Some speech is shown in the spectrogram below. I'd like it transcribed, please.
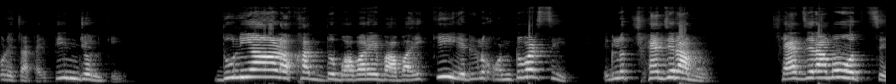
করে চাটাই তিনজনকেই দুনিয়ার অখাদ্য বাবারে বাবা কি? এগুলো কন্ট্রোভার্সি এগুলো ছ্যাঁজরামো ছ্যাঁজরামো হচ্ছে।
